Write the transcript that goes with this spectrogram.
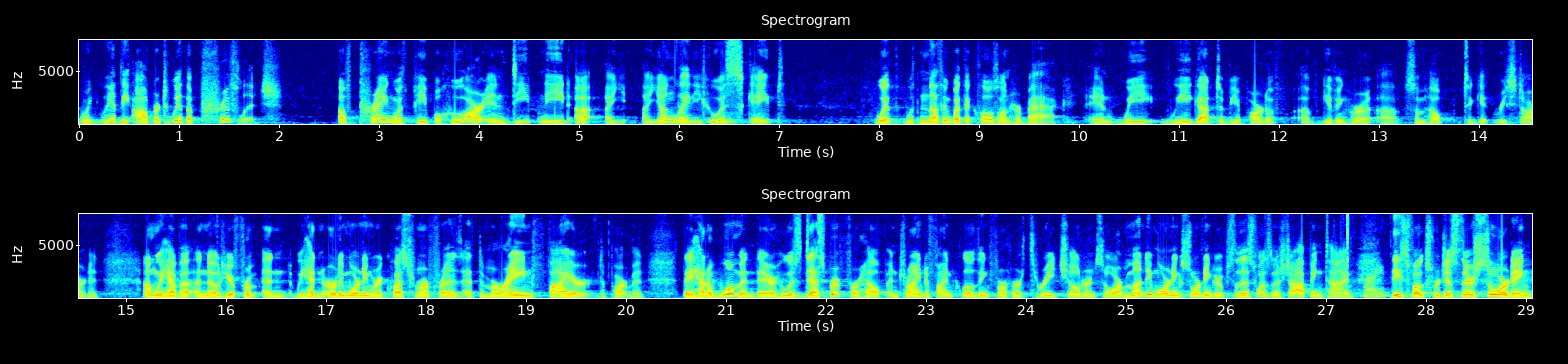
we're, we have the opportunity, we have the privilege of praying with people who are in deep need. Uh, a, a young lady who escaped with, with nothing but the clothes on her back, and we, we got to be a part of, of giving her uh, some help to get restarted. Um, we have a, a, note here from, and we had an early morning request from our friends at the Moraine Fire Department. They had a woman there who was desperate for help and trying to find clothing for her three children. So our Monday morning sorting group, so this wasn't a shopping time. Right. These folks were just there sorting.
